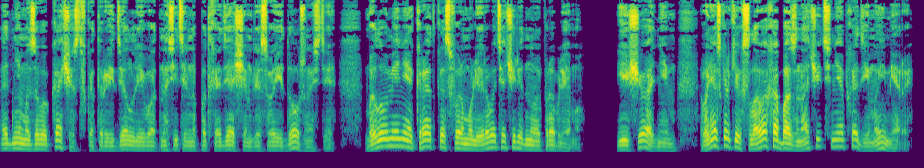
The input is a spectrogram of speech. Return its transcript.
Одним из его качеств, которые делали его относительно подходящим для своей должности, было умение кратко сформулировать очередную проблему. Еще одним — в нескольких словах обозначить необходимые меры.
